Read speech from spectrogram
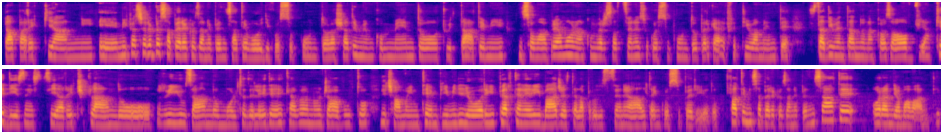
da parecchi anni e mi piacerebbe sapere cosa ne pensate voi di questo punto. Lasciatemi un commento, twittatemi, insomma, apriamo una conversazione su questo punto perché effettivamente sta diventando una cosa ovvia che Disney stia riciclando o riusando molte delle idee che avevano già avuto, diciamo, in tempi migliori per tenere i budget e la produzione alta alta in questo periodo. Fatemi sapere cosa ne pensate, ora andiamo avanti.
